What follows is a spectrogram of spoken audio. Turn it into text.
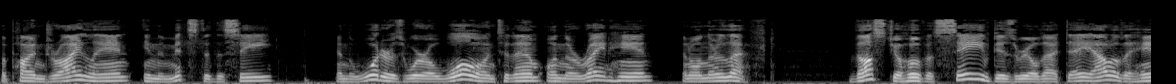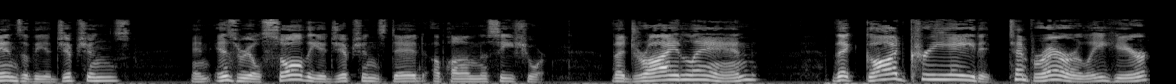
upon dry land in the midst of the sea, and the waters were a wall unto them on their right hand and on their left. Thus Jehovah saved Israel that day out of the hands of the Egyptians, and Israel saw the Egyptians dead upon the seashore. The dry land that God created temporarily here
